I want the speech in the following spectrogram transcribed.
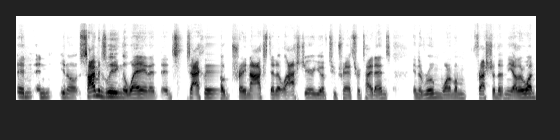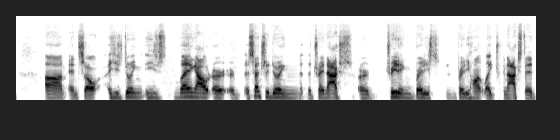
and and you know, Simon's leading the way, and it, it's exactly how Trey Knox did it last year. You have two transfer tight ends in the room, one of them fresher than the other one. Um, and so he's doing, he's laying out or, or essentially doing the, the Trey Knox or treating Brady's Brady Hunt like Trey Knox did,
